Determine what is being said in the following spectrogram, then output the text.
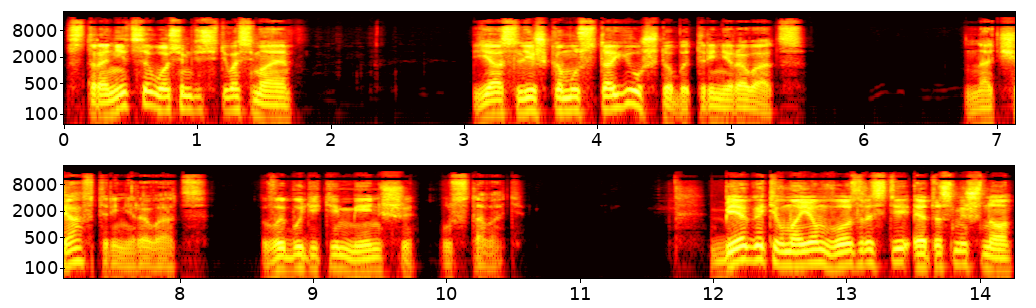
Страница 88. Я слишком устаю, чтобы тренироваться. Начав тренироваться, вы будете меньше уставать. Бегать в моем возрасте — это смешно.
